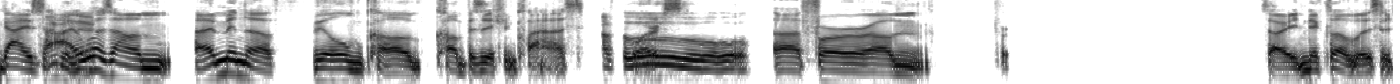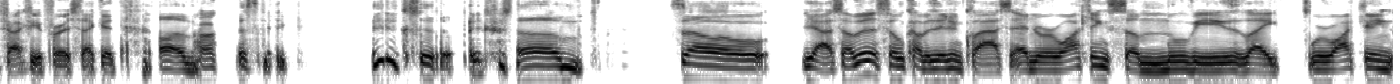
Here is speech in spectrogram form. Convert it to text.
guys, I was um I'm in a film com- composition class Of course. Uh, for um. For, sorry, Nikola was distracted for a second. Um, Huh. um, so yeah, so I'm in a film composition class, and we're watching some movies. Like we're watching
